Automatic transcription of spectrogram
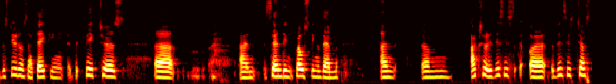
the students are taking pictures uh, and sending, posting them, and um, actually this is uh, this is just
